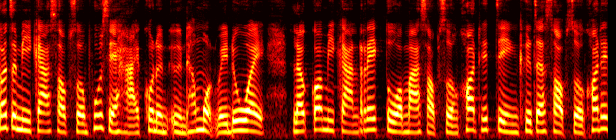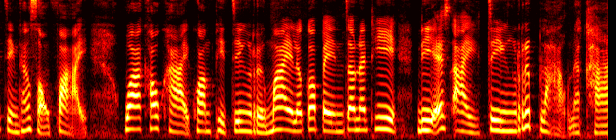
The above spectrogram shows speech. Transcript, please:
ก็จะมีการสอบสวนผู้เสียหายคนอื่นๆ ทั้งหมดไว้ด้วย แล้วก็มีการเรียกตัวมาสอบสวนข้อเท็จจริง คือจะสอบสวนข้อเท็จจริงทั้งสองฝ่าย ว่าเข้าข่ายความผิดจริงหรือไม่ แล้วก็เป็นเจ้าหน้าที่ DSI จริงหรือเปล่านะคะ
